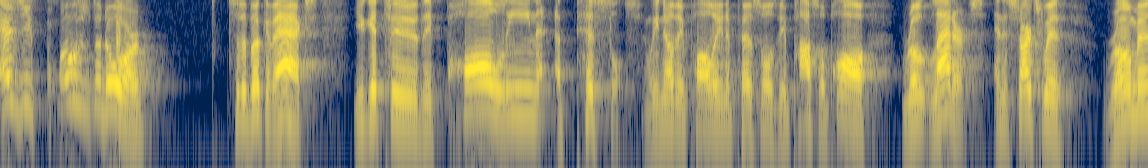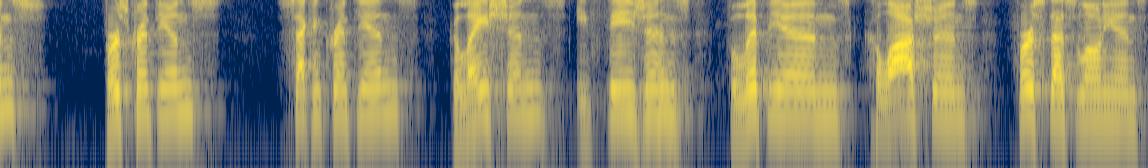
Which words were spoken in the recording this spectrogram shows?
as you close the door to the book of Acts, you get to the Pauline epistles. And we know the Pauline epistles, the Apostle Paul wrote letters. And it starts with Romans, 1 Corinthians, 2 Corinthians, Galatians, Ephesians, Philippians, Colossians, 1 Thessalonians,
